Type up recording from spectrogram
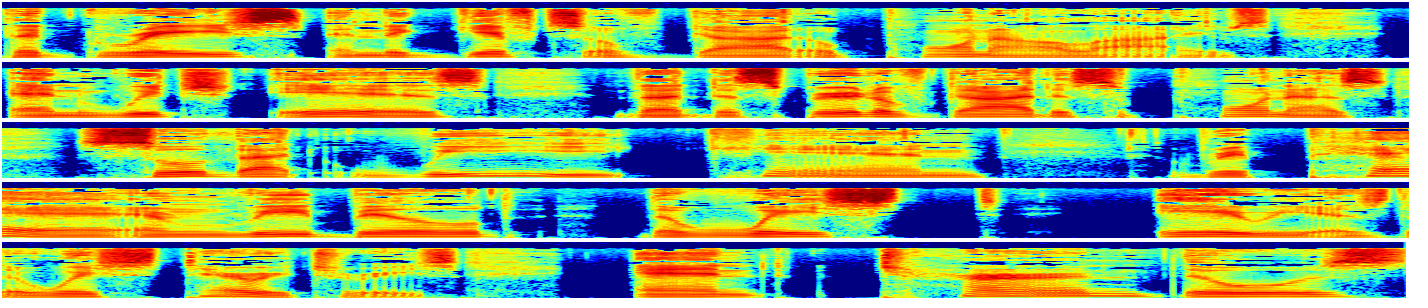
the grace and the gifts of God upon our lives, and which is that the Spirit of God is upon us so that we can repair and rebuild the waste areas, the waste territories, and turn those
